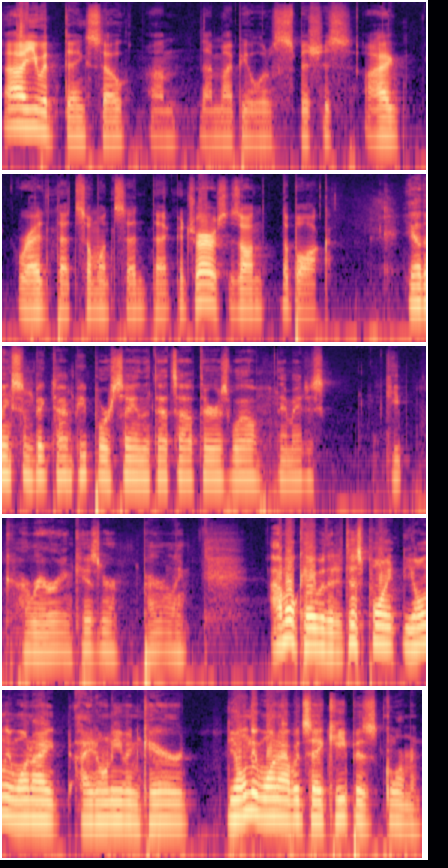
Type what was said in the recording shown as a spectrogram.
Uh, you would think so. Um, that might be a little suspicious. I read that someone said that Contreras is on the block. Yeah, I think some big time people are saying that that's out there as well. They may just keep Herrera and Knizner, apparently. I'm okay with it at this point. The only one I, I don't even care. The only one I would say keep is Gorman.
